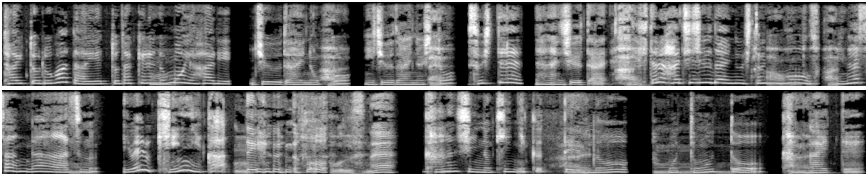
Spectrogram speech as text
タイトルはダイエットだけれども、うん、やはり10代の子、はい、20代の人、そして70代、はい、できたら80代の人にも、皆さんが、その、いわゆる筋肉っていうのを、うん、そうですね。下半身の筋肉っていうのを、もっともっと考えてい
